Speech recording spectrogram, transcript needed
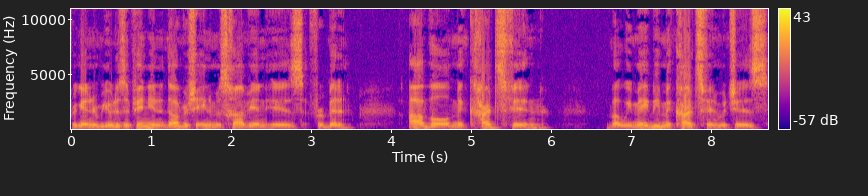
For again, in Yehuda's opinion, davar she'eino miskaven is forbidden. Avol mikartzfin, but we may be mikartzfin, which is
